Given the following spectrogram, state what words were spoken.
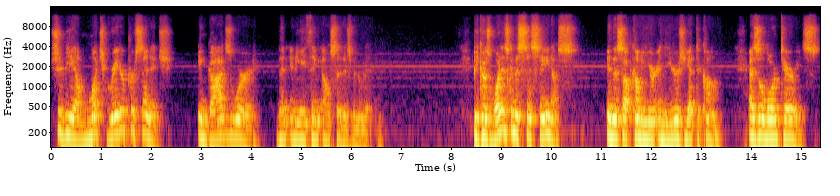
should be a much greater percentage in God's word than anything else that has been written. Because what is going to sustain us in this upcoming year and the years yet to come as the Lord tarries?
